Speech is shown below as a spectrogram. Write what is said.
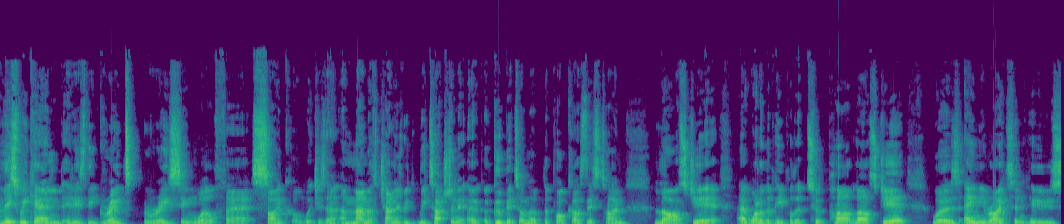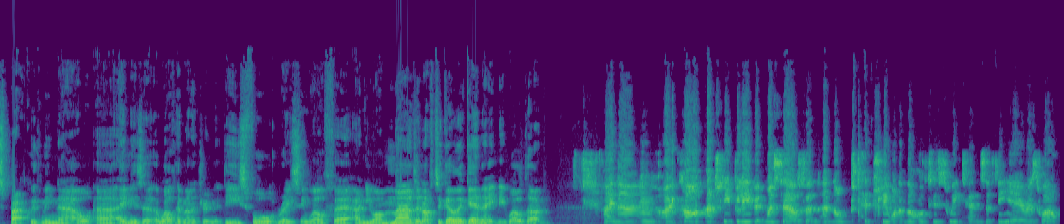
This weekend, it is the Great Racing Welfare Cycle, which is a, a mammoth challenge. We, we, touched on it a, a good bit on the, the, podcast this time last year. Uh, one of the people that took part last year was Amy Wrighton, who's back with me now. Uh, Amy is a, a welfare manager in the East 4 Racing Welfare, and you are mad enough to go again, Amy. Well done. I know. I can't actually believe it myself, and, and on potentially one of the hottest weekends of the year as well.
